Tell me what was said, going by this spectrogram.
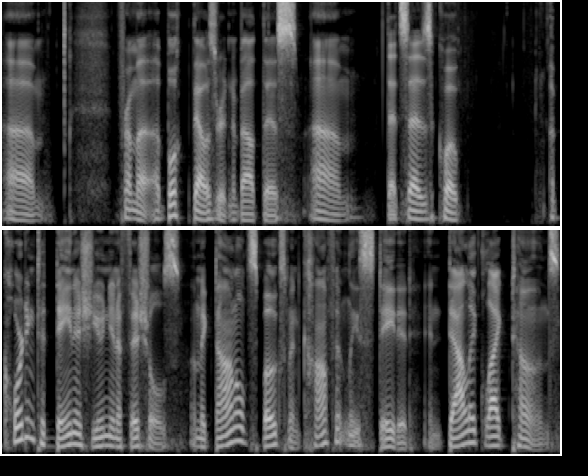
um, from a, a, book that was written about this. Um, that says, quote, According to Danish union officials, a McDonald's spokesman confidently stated in Dalek like tones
